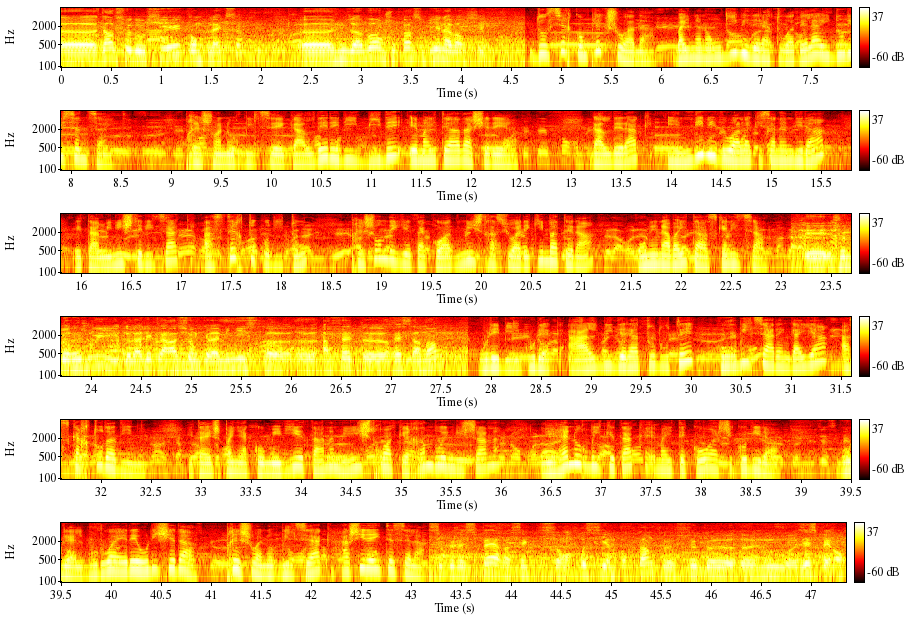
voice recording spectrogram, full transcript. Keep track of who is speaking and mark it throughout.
Speaker 1: Euh, dans ce dossier complexe, euh, nous avons, je pense, bien avancé.
Speaker 2: Dossier komplexua da, baina ongi bideratua dela idurizen zait. Presoan urbiltze galdereri bide emaitea da xerea. Galderak individualak izanen dira eta ministeritzak aztertuko ditu presondegietako administrazioarekin batera, honena baita azken hitza.
Speaker 1: Et je me réjouis de la déclaration que la ministre euh, a faite récemment
Speaker 2: Gure bilgurek ahalbideratu dute hurbiltzearen gaia azkartu dadin. Eta Espainiako medietan ministroak erranduen gizan lehen hurbilketak emaiteko hasiko dira. Gure helburua ere horixe da, presoen hurbiltzeak hasi daitezela.
Speaker 1: Ce que j'espère, c'est qu'ils sont aussi importants que ce que euh, nous espérons.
